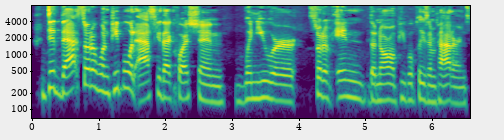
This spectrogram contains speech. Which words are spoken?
Did that sort of when people would ask you that question when you were sort of in the normal people pleasing patterns,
